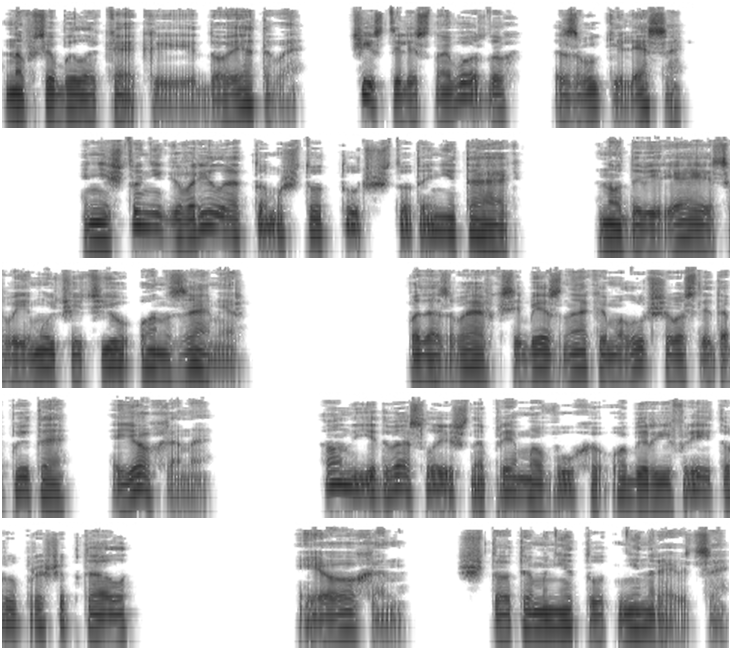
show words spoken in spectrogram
Но все было как и до этого. Чистый лесной воздух, звуки леса. Ничто не говорило о том, что тут что-то не так, но, доверяя своему чутью, он замер подозвав к себе знаком лучшего следопыта Йохана. Он едва слышно прямо в ухо обер-ефрейтору прошептал «Йохан, что-то мне тут не нравится.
